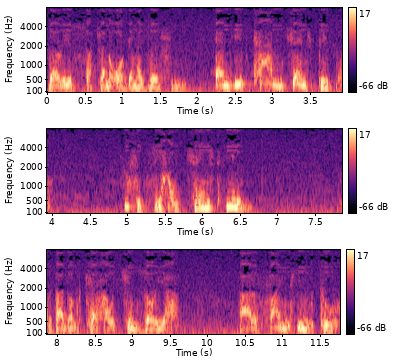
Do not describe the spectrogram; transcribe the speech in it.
There is such an organization, and it can change people. You should see how it changed him. But I don't care how it changed Zoria. I'll find him too.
